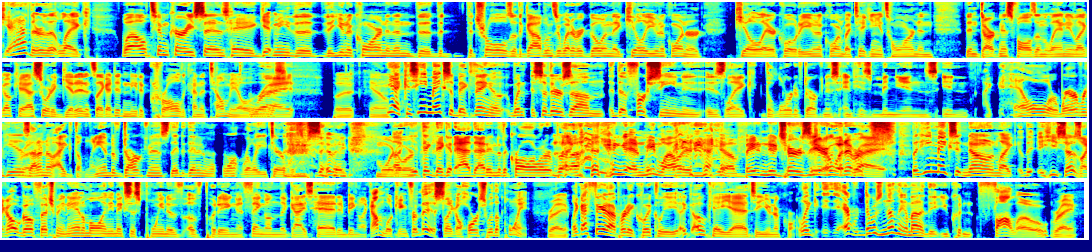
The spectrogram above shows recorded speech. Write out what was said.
gather that, like, well, Tim Curry says, "Hey, get me the the unicorn," and then the the the trolls or the goblins or whatever go and they kill a unicorn or kill air quote a unicorn by taking its horn and then darkness falls on the land and you're like okay i sort of get it it's like i didn't need a crawl to kind of tell me all of this Right. But you know Yeah, because he makes a big thing of when. So there's um the first scene is, is like the Lord of Darkness and his minions in like, hell or wherever he is. I don't know, like the land of darkness. They, they didn't weren't really terribly specific. Mordor. Uh, you think they could add that into the crawl or whatever? But uh, and meanwhile in you know Baden, New Jersey or whatever right. But he makes it known, like th- he says, like, "Oh, go fetch me an animal," and he makes this point of of putting a thing on the guy's head and being like, "I'm looking for this," like a horse with a point. Right. Like I figured out pretty quickly, like, okay, yeah, it's a unicorn. Like it, ever, there was nothing about it that you couldn't follow. right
